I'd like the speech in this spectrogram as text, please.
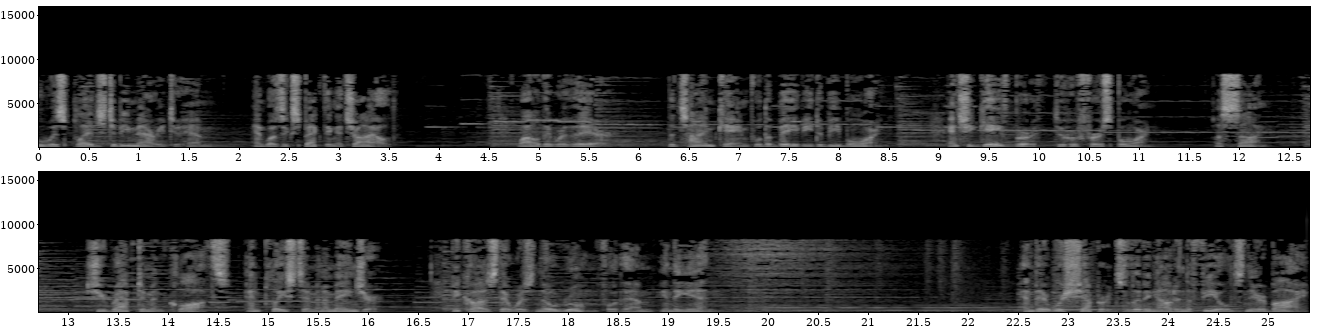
who was pledged to be married to him and was expecting a child. While they were there, the time came for the baby to be born, and she gave birth to her firstborn, a son. She wrapped him in cloths and placed him in a manger, because there was no room for them in the inn. And there were shepherds living out in the fields nearby,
